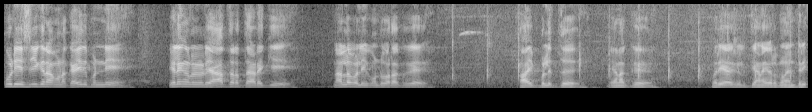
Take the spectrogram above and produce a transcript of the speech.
கூடிய சீக்கிரம் அவனை கைது பண்ணி இளைஞர்களுடைய ஆத்திரத்தை அடக்கி நல்ல வழி கொண்டு வரக்கு வாய்ப்பளித்து எனக்கு மரியாதை செலுத்தி அனைவருக்கும் நன்றி.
